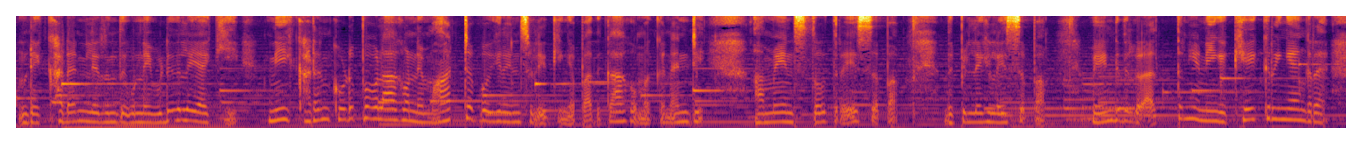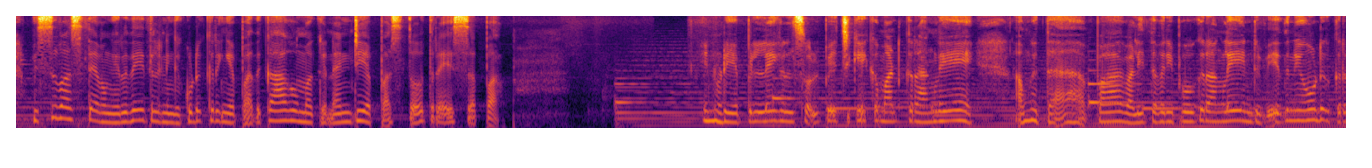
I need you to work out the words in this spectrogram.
உன்னுடைய கடனிலிருந்து உன்னை விடுதலையாக்கி நீ கடன் கொடுப்பவளாக உன்னை மாற்றப் போகிறேன்னு சொல்லியிருக்கீங்கப்பா. அதுக்காக உமக்கு நன்றி. அமேன் ஸ்தோத்ர ஏசப்பா. இந்த பிள்ளைகள் ஏசப்பா வேண்டுதல்கள் அத்தனையும் நீங்கள் கேட்குறீங்கிற விசுவாசத்தை அவங்க இருதயத்தில் நீங்கள் கொடுக்குறீங்கப்பா. அதுக்காக உமக்கு நன்றி அப்பா ஸ்தோத்ர ஏசப்பா. என்னுடைய பிள்ளைகள் சொல் பேச்சு கேட்க மாட்டேங்கிறாங்களே. அவங்க த அப்பா வழி தவறி போகிறாங்களே என்று வேதனையோடு இருக்கிற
